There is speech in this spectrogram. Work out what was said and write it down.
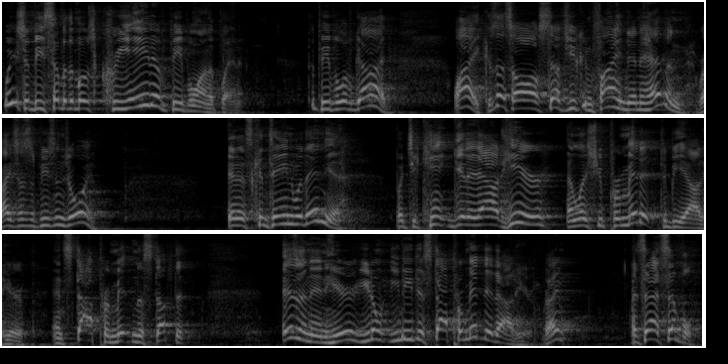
We should be some of the most creative people on the planet, the people of God. Why? Because that's all stuff you can find in heaven righteousness, peace, and joy. And it's contained within you. But you can't get it out here unless you permit it to be out here. And stop permitting the stuff that isn't in here. You don't you need to stop permitting it out here, right? It's that simple.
